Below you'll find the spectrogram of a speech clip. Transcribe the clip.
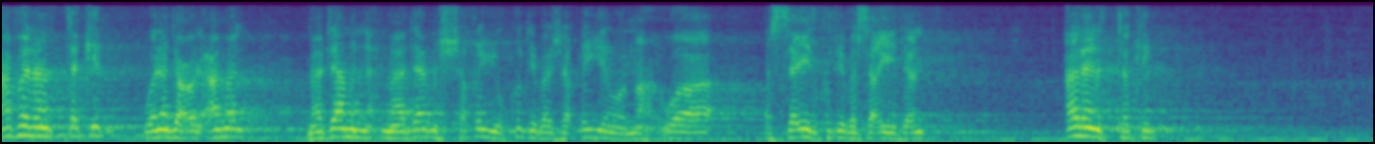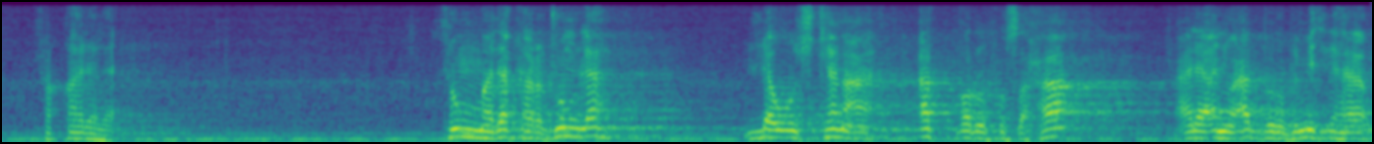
أفلا نتكل وندع العمل ما دام ما دام الشقي كتب شقيا والسعيد كتب سعيدا ألا نتكل؟ فقال لا. ثم ذكر جملة لو اجتمع أكبر الفصحاء على أن يعبروا بمثلها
